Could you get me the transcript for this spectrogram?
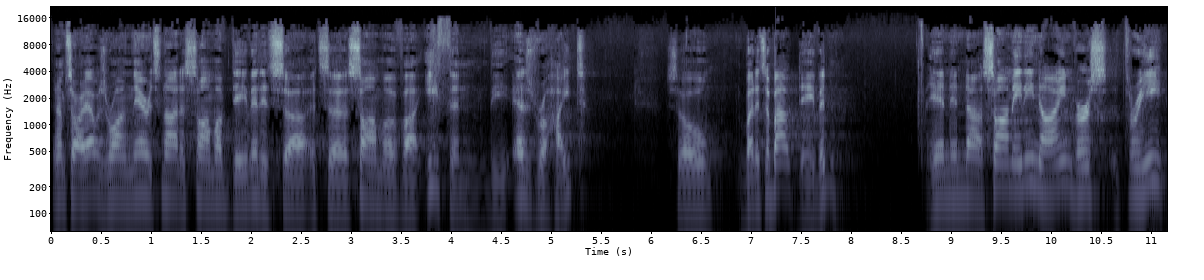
And I'm sorry, I was wrong there. It's not a psalm of David. It's, uh, it's a psalm of uh, Ethan, the Ezrahite. So, but it's about David. And in uh, Psalm 89, verse 3,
